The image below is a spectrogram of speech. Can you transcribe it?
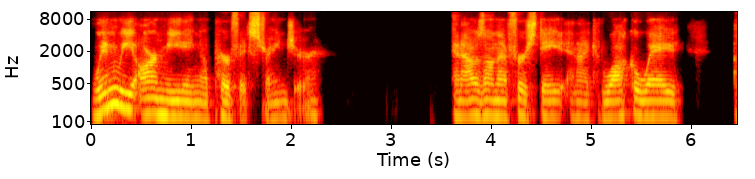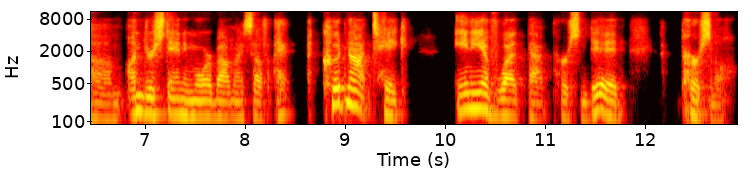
when we are meeting a perfect stranger, and I was on that first date and I could walk away um, understanding more about myself, I, I could not take any of what that person did personal.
